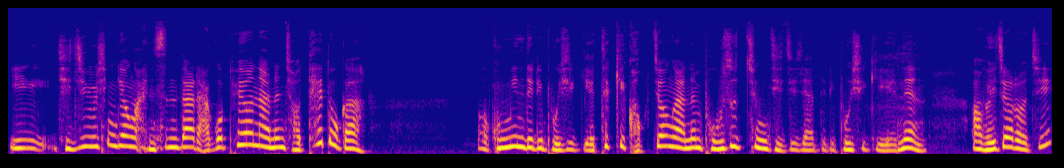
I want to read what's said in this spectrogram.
이 지지율 신경 안 쓴다라고 표현하는 저 태도가 어, 국민들이 보시기에 특히 걱정하는 보수층 지지자들이 보시기에는 아, 왜 저러지?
